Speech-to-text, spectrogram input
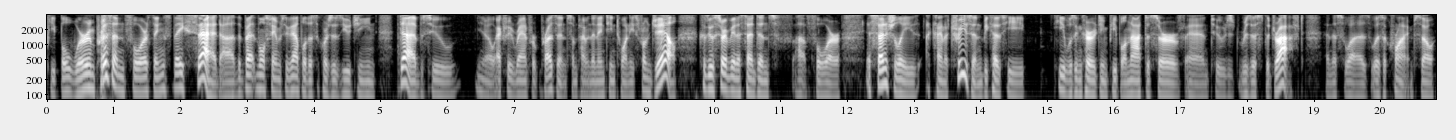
people were imprisoned for things they said. Uh, the most famous example of this, of course, is Eugene Debs, who you know actually ran for president sometime in the 1920s from jail because he was serving a sentence uh, for essentially a kind of treason because he he was encouraging people not to serve and to resist the draft, and this was was a crime. So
